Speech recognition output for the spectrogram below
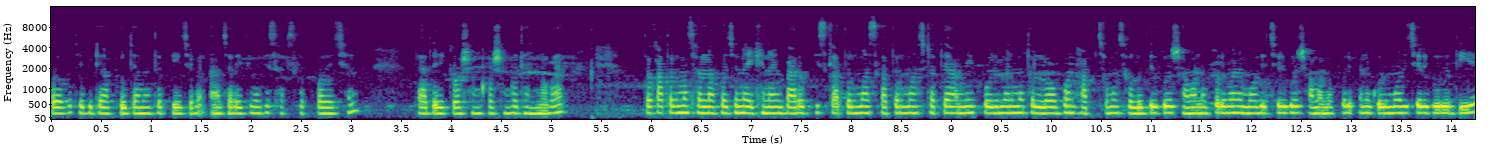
পরবর্তী ভিডিও আপলোড দেওয়ার তো পেয়ে যাবেন। আর যারা ইতিমধ্যে সাবস্ক্রাইব করেছেন, তাদেরকে অসংখ্য অসংখ্য ধন্যবাদ। তো কাতল মাছ রান্না করার জন্য এখানে আমি বারো পিস কাতল মাছ। কাতল মাছটাতে আমি পরিমাণ মতো লবণ হাফ চামচ হলুদের গুঁড়ো, সামান্য পরিমাণে মরিচের গুঁড়ো, সামান্য পরিমাণে গোলমরিচের গুঁড়ো দিয়ে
